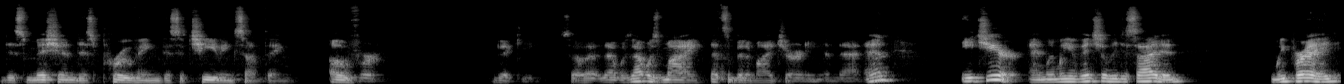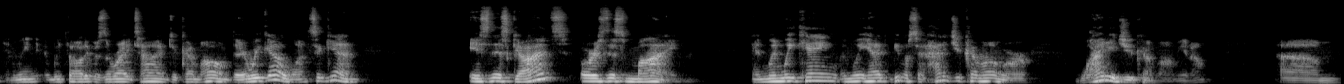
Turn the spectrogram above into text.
this mission, this proving, this achieving something over Vicky. So that, that was that was my that's a bit of my journey in that. And each year. And when we eventually decided, we prayed and we we thought it was the right time to come home. There we go once again. Is this God's or is this mine? And when we came and we had people said, "How did you come home?" or "Why did you come home?" You know. Um,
